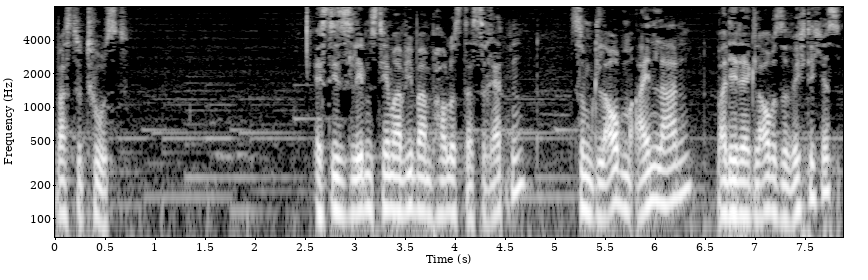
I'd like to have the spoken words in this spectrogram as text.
was du tust? Ist dieses Lebensthema wie beim Paulus das Retten, zum Glauben einladen, weil dir der Glaube so wichtig ist?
